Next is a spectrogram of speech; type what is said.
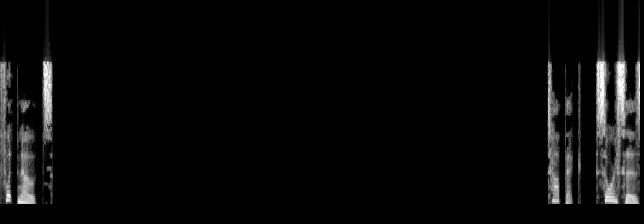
Footnotes Sources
